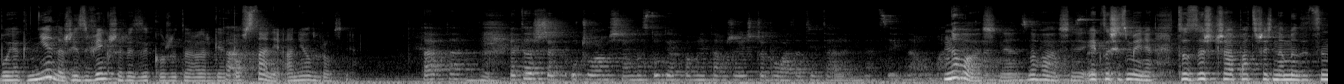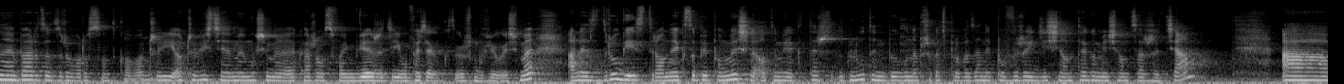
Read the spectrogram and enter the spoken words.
Bo jak nie dasz, jest większe ryzyko, że ta alergia tak. powstanie, a nie odwrotnie. Tak, tak. Mhm. Ja też jak uczyłam się na studiach, pamiętam, że jeszcze była ta dieta eliminacyjna No właśnie, no właśnie. Jak to się zmienia? To też trzeba patrzeć na medycynę bardzo zdroworozsądkowo, mhm. czyli oczywiście my musimy lekarzom swoim wierzyć i ufać, jak to już mówiłyśmy, ale z drugiej strony, jak sobie pomyślę o tym, jak też gluten był na przykład wprowadzany powyżej 10 miesiąca życia, a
